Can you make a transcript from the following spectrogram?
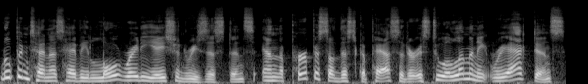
Loop antennas have a low radiation resistance and the purpose of this capacitor is to eliminate reactance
